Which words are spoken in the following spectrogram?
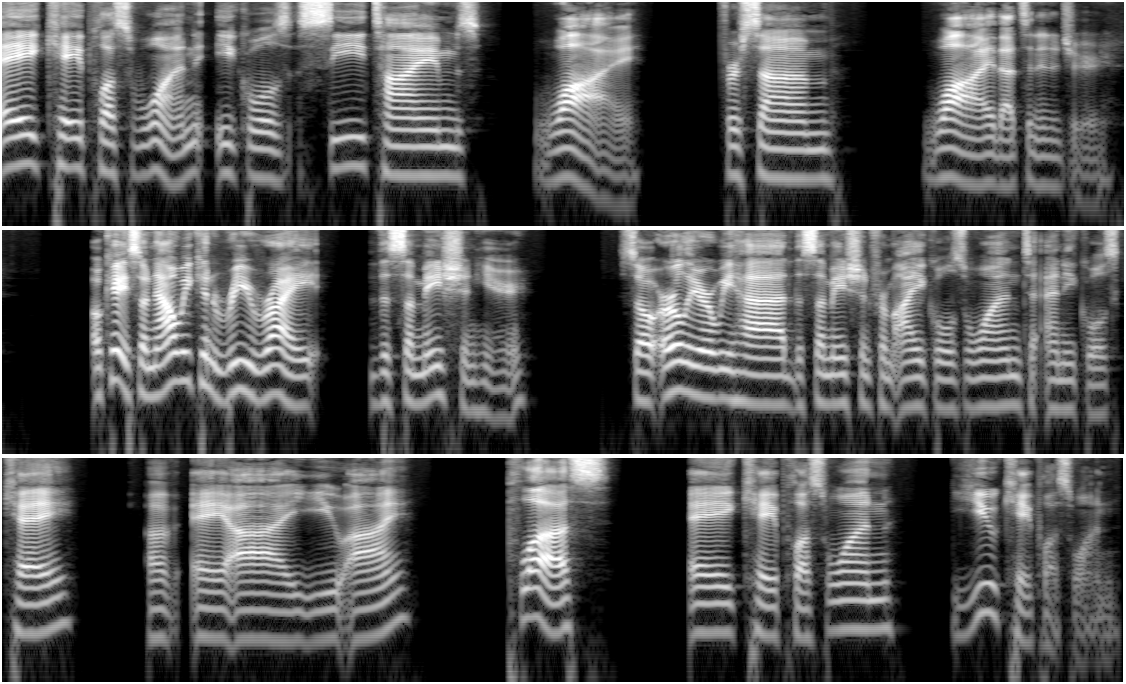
a k plus 1 equals c times y for some y that's an integer. Okay, so now we can rewrite the summation here. So earlier we had the summation from i equals 1 to n equals k of ai ui plus a k plus 1 u k plus 1.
